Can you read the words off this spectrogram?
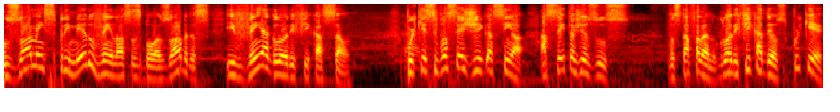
os homens primeiro veem nossas boas obras e vem a glorificação. Porque se você diga assim, ó, aceita Jesus, você tá falando, glorifica a Deus. Por quê?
